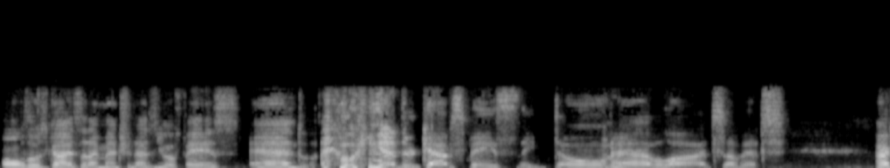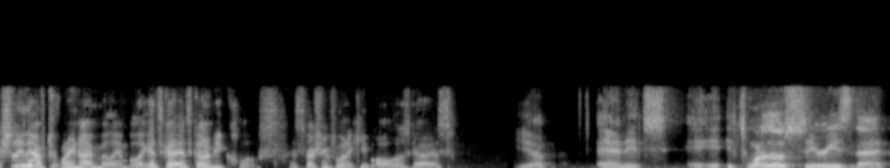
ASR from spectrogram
all those guys that I mentioned as UFAs and looking at their cap space, they don't have a lot of it. Actually, they have 29 million, but like it's gonna it's gonna be close, especially if you want to keep all those guys. Yep. And it's it's one of those series that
